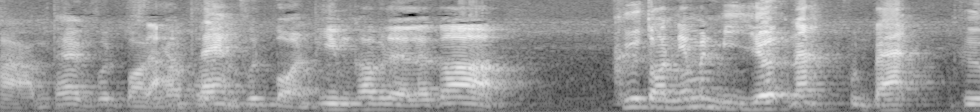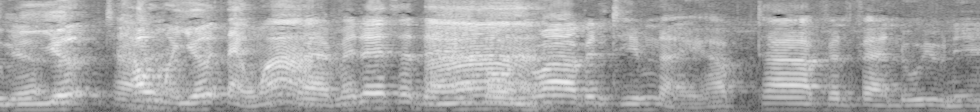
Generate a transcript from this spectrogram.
สามแพร่งฟุตบอลสาครัมบแพร่งฟุตบอลพิมพ์เข้าไปเลยแล้วก็ คือตอนนี้มันมีเยอะนะคุณแป๊ะคือมีเยเยอะอะใช่ เข้ามาเยอะแต่ว่า แต่ไม่ได้แสดงอ่าตนว่าเป็นทีมไหนครับ ถ้าแฟนๆดูอยู่นี่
